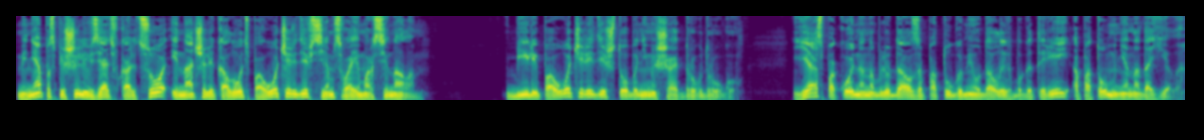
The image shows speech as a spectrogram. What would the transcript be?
Меня поспешили взять в кольцо и начали колоть по очереди всем своим арсеналом. Били по очереди, чтобы не мешать друг другу. Я спокойно наблюдал за потугами удалых богатырей, а потом мне надоело.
